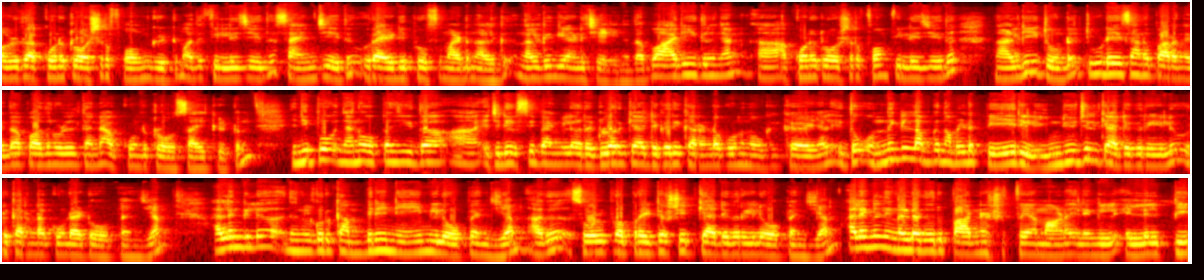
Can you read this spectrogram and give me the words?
അവരുടെ അക്കൗണ്ട് ക്ലോഷർ ഫോം കിട്ടും. അത് ഫില്ല് ചെയ്ത് സൈൻ ചെയ്ത് ഒരു ഐ ഡി പ്രൂഫുമായിട്ട് നൽക നൽകുകയാണ് ചെയ്യുന്നത്. അപ്പോൾ ആ രീതിയിൽ ഞാൻ അക്കൗണ്ട് ക്ലോഷർ ഫോം ഫില്ല് ചെയ്ത് നൽകിയിട്ടുണ്ട്. ടു ഡേയ്സ് ആണ് പറഞ്ഞത്. അപ്പോൾ അതിനുള്ളിൽ തന്നെ അക്കൗണ്ട് ക്ലോസ് ആയി കിട്ടും. ഇനിയിപ്പോൾ ഞാൻ ഓപ്പൺ ചെയ്ത എച്ച് ഡി എഫ് സി ബാങ്കിലെ റെഗുലർ കാറ്റഗറി കറണ്ട് അക്കൗണ്ട് നോക്കിക്കഴിഞ്ഞാൽ ഇത് ഒന്നെങ്കിൽ നമുക്ക് നമ്മുടെ പേരിൽ ഇൻഡിവിജ്വൽ കാറ്റഗറിയിൽ ഒരു കറണ്ട് അക്കൗണ്ട് ആയിട്ട് ഓപ്പൺ ചെയ്യാം. അല്ലെങ്കിൽ നിങ്ങൾക്കൊരു കമ്പനി നെയിമിൽ ഓപ്പൺ ചെയ്യാം. അത് സോൾ പ്രൊപ്പറേറ്റർഷിപ്പ് കാറ്റഗറിയിൽ ഓപ്പൺ ചെയ്യാം. അല്ലെങ്കിൽ നിങ്ങളുടെ ഒരു പാർട്ണർഷിപ്പ് ഫേം ആണ് അല്ലെങ്കിൽ എൽ എൽ പി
